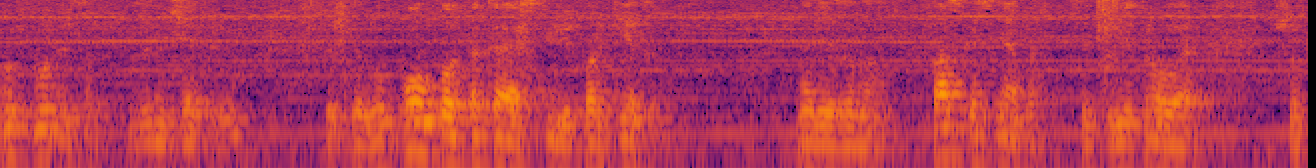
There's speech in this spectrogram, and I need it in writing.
но смотрится замечательно. То есть как бы полка вот такая в стиле паркет нарезана, фаска снята сантиметровая, чтобы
